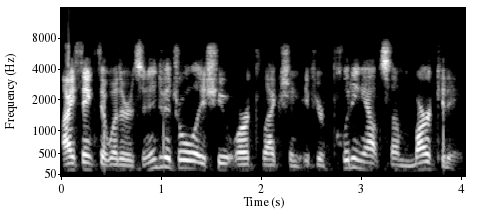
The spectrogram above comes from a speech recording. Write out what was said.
I think that whether it's an individual issue or a collection, if you're putting out some marketing,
